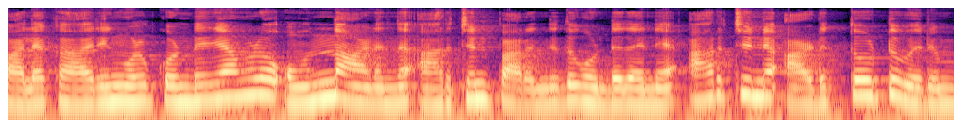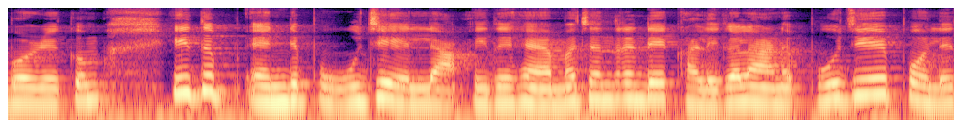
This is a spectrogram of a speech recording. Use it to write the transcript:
പല കാര്യങ്ങൾ കൊണ്ട് ഞങ്ങൾ ഒന്നാണെന്ന് അർജുൻ പറഞ്ഞത് കൊണ്ട് തന്നെ അർജുന് അടുത്തോട്ട് വരുമ്പോഴേക്കും ഇത് എന്റെ പൂജയല്ല ഇത് ഹേമചന്ദ്രന്റെ കളികളാണ്. പൂജയെപ്പോലെ പോലെ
